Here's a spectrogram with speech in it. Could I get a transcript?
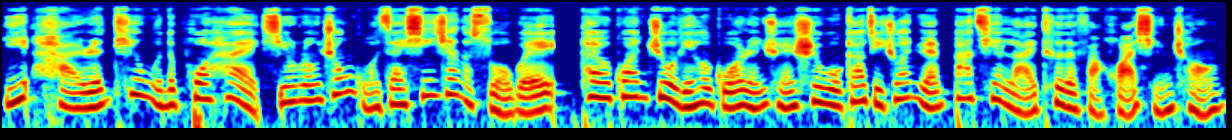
以骇人听闻的迫害形容中国在新疆的所为。他又关注联合国人权事务高级专员巴切莱特的访华行程。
